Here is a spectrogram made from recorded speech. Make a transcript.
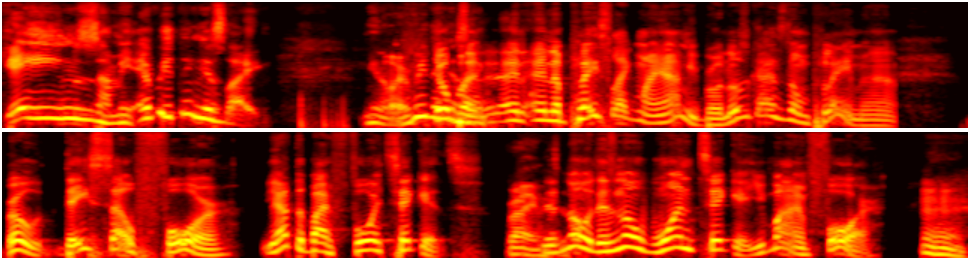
games. I mean, everything is like you know, everything. Yo, is but like, in, in a place like Miami, bro, those guys don't play, man. Bro, they sell four. You have to buy four tickets. right. There's no, there's no one ticket. You're buying four. Mhm.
